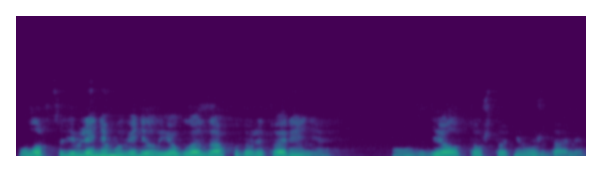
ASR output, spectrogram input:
Лорд с удивлением увидел в ее глазах удовлетворение. Он сделал то, что от него ждали.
